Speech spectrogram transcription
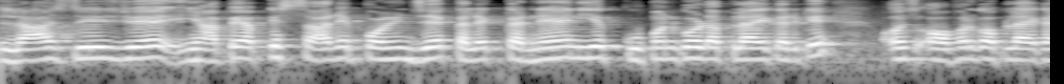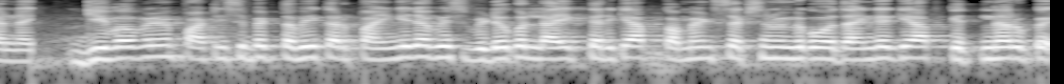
लास्ट डेज़ जो है, यहाँ पे आपके सारे पॉइंट जो है कलेक्ट करने हैं ये कूपन कोड अप्लाई करके और इस ऑफ़र को अप्लाई करना है। गिव अवे में पार्टिसिपेट तभी कर पाएँगे जब इस वीडियो को लाइक करके आप कमेंट सेक्शन में मेरे को बताएँगे कि आप कितने रुपए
